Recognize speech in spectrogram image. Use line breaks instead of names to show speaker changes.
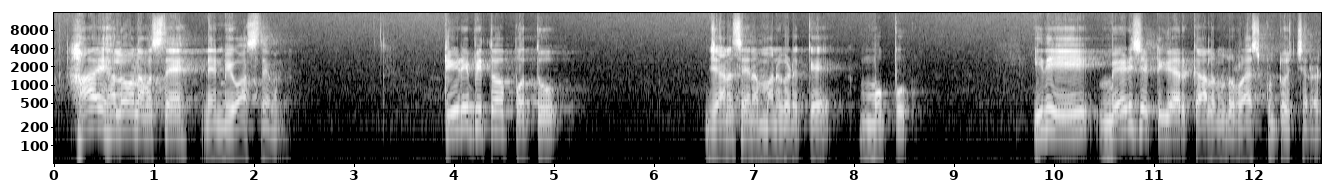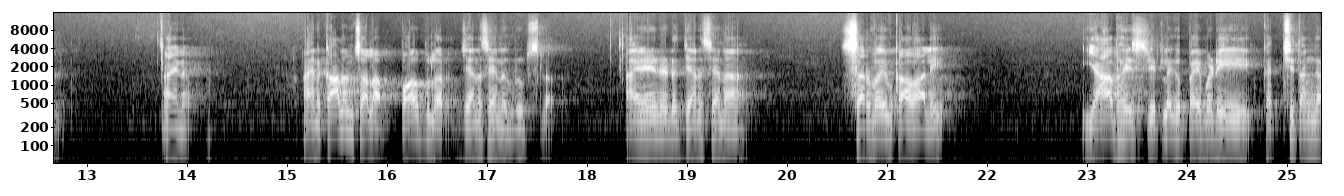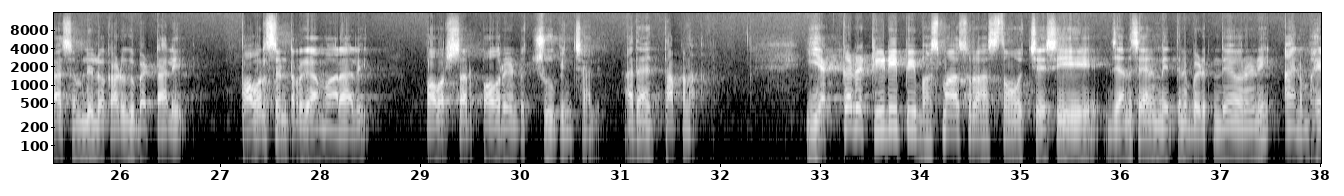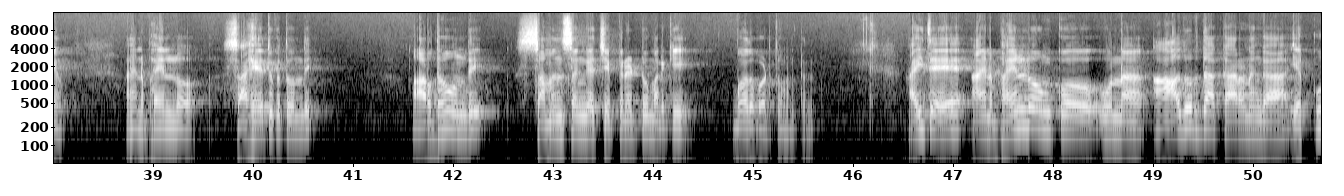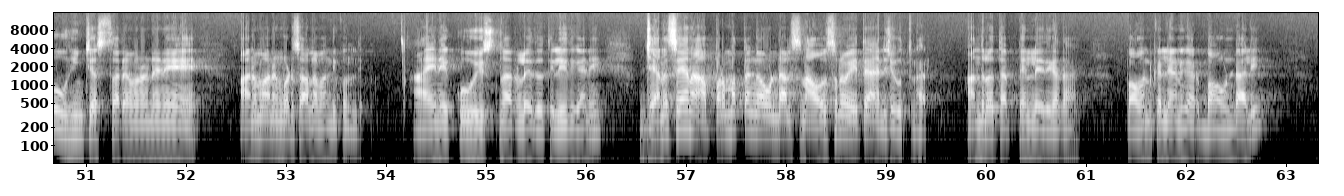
Hi hello నమస్తే. నేను మీ వాసుదేవన్. టీడీపీతో పొత్తు జనసేన మనుగడకే ముప్పు. ఇది మేడిశెట్టి గారి కాలంలో రాసుకుంటూ వచ్చారు వాళ్ళు ఆయన. ఆయన కాలం చాలా పాపులర్ జనసేన గ్రూప్స్లో. ఆయన ఏంటంటే జనసేన సర్వైవ్ కావాలి. యాభై సీట్లకు పైబడి ఖచ్చితంగా అసెంబ్లీలోకి అడుగు పెట్టాలి. పవర్ సెంటర్గా మారాలి. పవర్ స్టార్ పవర్ ఏంటో చూపించాలి. అది ఆయన తపన. ఎక్కడ టీడీపీ భస్మాసుర హస్తం వచ్చేసి జనసేన నెత్తిన పెడుతుందేమోనని ఆయన భయం. ఆయన భయంలో సహేతుకత ఉంది అర్థం ఉంది సమంసంగా చెప్పినట్టు మనకి బోధపడుతూ ఉంటుంది. అయితే ఆయన భయంలో ఇంకో ఉన్న ఆదుర్దా కారణంగా ఎక్కువ ఊహించేస్తారేమోననే అనుమానం కూడా చాలామందికి ఉంది. ఆయన ఎక్కువ ఊహిస్తున్నారో లేదో తెలియదు కానీ జనసేన అప్రమత్తంగా ఉండాల్సిన అవసరం అయితే ఆయన చెబుతున్నారు. అందులో తప్పేం లేదు కదా. పవన్ కళ్యాణ్ గారు బాగుండాలి.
